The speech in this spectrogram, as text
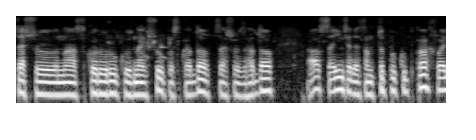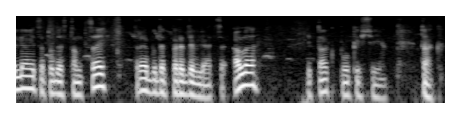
Те, що на скору руку знайшов, поскладав, це що згадав, а все інше десь там то по кубках валяється, то десь там цей, треба буде передивлятися. Але і так поки що є. Так,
